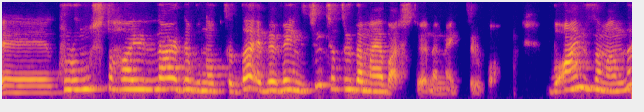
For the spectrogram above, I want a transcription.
Ee, kurulmuş tahayyüller de bu noktada ebeveyn için çatırdamaya başlıyor demektir bu. Bu aynı zamanda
